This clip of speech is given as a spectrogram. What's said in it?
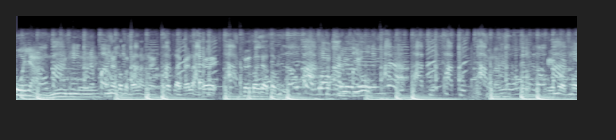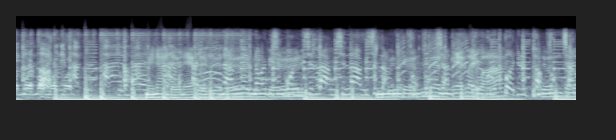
ผับโอ้ยอย่างมึนเลย อันนั้นศพแบบด้านหลังหน่อยศพไหลไปหลังด้วยช่วยตัวจะศพโลป่าเพลงกูนะคิเปิวดคิอวยู่นผับทุกผับทุกผับโอ้โลป่าเพลงกูนะเปิดอยู่ในผับทุกผับทุกผับไม่น่าเดินแอคเลยเพื่อนเอ้ยมึนเกินมีชั้นล่างมีชั้นหน้ามีชั้นหลังมึนเกินเพื่อนแอคไรวะเปิดอยู่ในผับเดินสโล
